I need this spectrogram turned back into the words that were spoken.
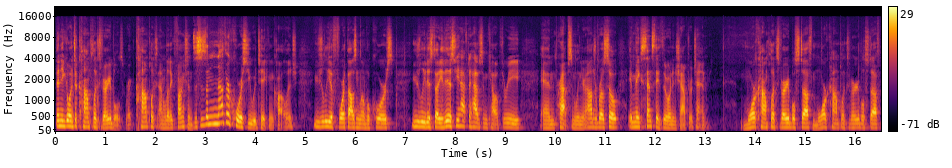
Then you go into complex variables, right? Complex analytic functions. This is another course you would take in college, usually a 4,000 level course. Usually to study this, you have to have some Calc 3 and perhaps some linear algebra, so it makes sense they throw it in chapter 10. More complex variable stuff, more complex variable stuff.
